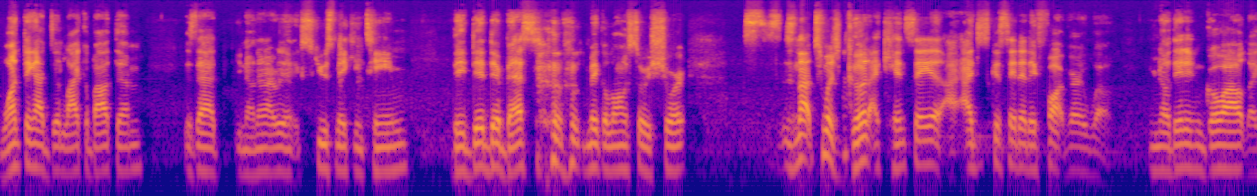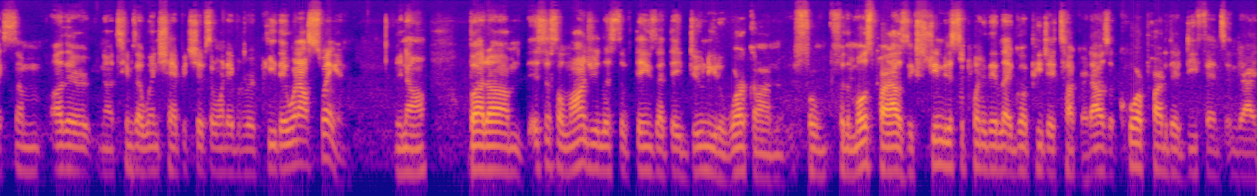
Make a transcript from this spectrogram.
one thing I did like about them is that you know they're not really an excuse making team. They did their best. make a long story short, it's not too much good I can say. I, I just can say that they fought very well you know, they didn't go out like some other you know teams that win championships that weren't able to repeat. They went out swinging, you know. But um, it's just a laundry list of things that they do need to work on. For for the most part, I was extremely disappointed they let go of PJ Tucker. That was a core part of their defense and their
